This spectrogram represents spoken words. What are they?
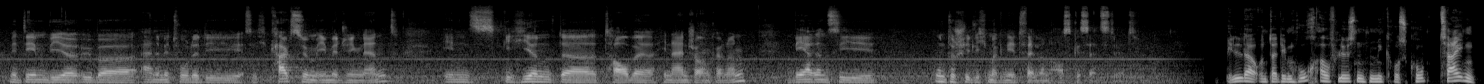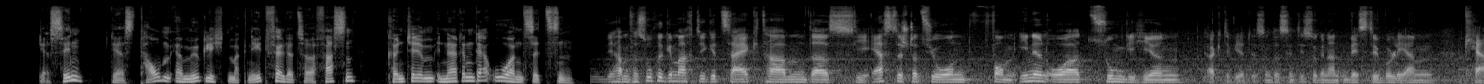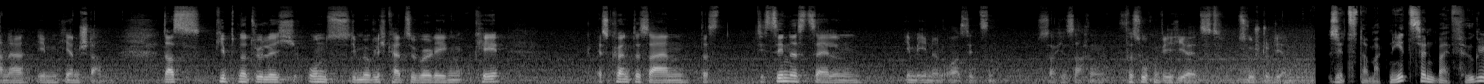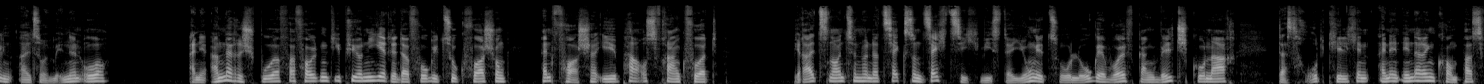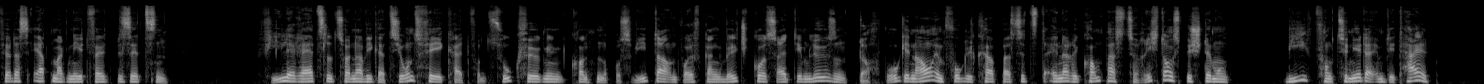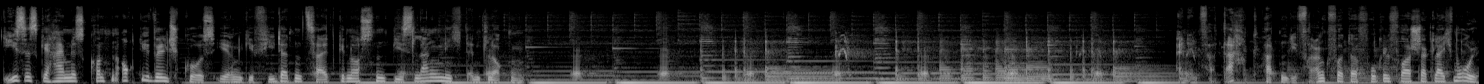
mit dem wir über eine Methode, die sich Calcium Imaging nennt, ins Gehirn der Taube hineinschauen können, während sie unterschiedlichen Magnetfeldern ausgesetzt wird. Bilder unter dem hochauflösenden Mikroskop zeigen, der Sinn, der es Tauben ermöglicht, Magnetfelder zu erfassen, könnte im Inneren der Ohren sitzen. Wir haben Versuche gemacht, die gezeigt haben, dass die erste Station vom Innenohr zum Gehirn aktiviert ist. Und das sind die sogenannten vestibulären Kerne im Hirnstamm. Das gibt natürlich uns die Möglichkeit zu überlegen, okay, es könnte sein, dass die Sinneszellen im Innenohr sitzen. Solche Sachen versuchen wir hier jetzt zu studieren. Sitzt der Magnetsinn bei Vögeln also im Innenohr? Eine andere Spur verfolgen die Pioniere der Vogelzugforschung, ein Forscherehepaar aus Frankfurt. Bereits 1966 wies der junge Zoologe Wolfgang Wiltschko nach, dass Rotkehlchen einen inneren Kompass für das Erdmagnetfeld besitzen. Viele Rätsel zur Navigationsfähigkeit von Zugvögeln konnten Roswitha und Wolfgang Wiltschko seitdem lösen. Doch wo genau im Vogelkörper sitzt der innere Kompass zur Richtungsbestimmung? Wie funktioniert er im Detail? Dieses Geheimnis konnten auch die Wilschkos ihren gefiederten Zeitgenossen bislang nicht entlocken. Einen Verdacht hatten die Frankfurter Vogelforscher gleichwohl.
